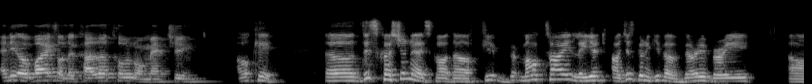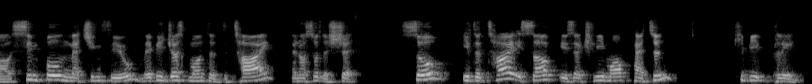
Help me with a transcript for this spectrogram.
any advice on the color tone or matching? Okay. Uh, this question has got a few multi-layered. I'm just going to give a very, very uh, simple matching feel. Maybe just wanted the tie and also the shirt. So if the tie itself is actually more pattern, keep it plain.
